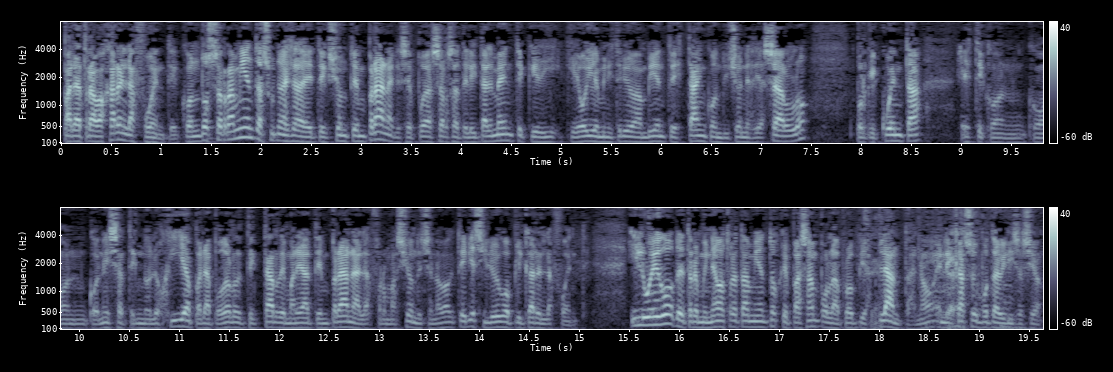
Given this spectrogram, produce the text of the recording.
para trabajar en la fuente, con dos herramientas. Una es la detección temprana, que se puede hacer satelitalmente, que, que hoy el Ministerio de Ambiente está en condiciones de hacerlo, porque cuenta este, con, con, esa tecnología para poder detectar de manera temprana la formación de cianobacterias y luego aplicar en la fuente. Y luego determinados tratamientos que pasan por las propias plantas, ¿no? En el caso de potabilización.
